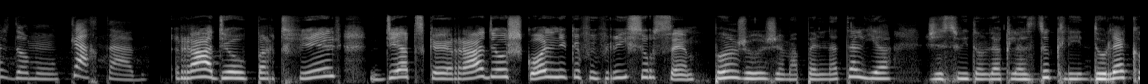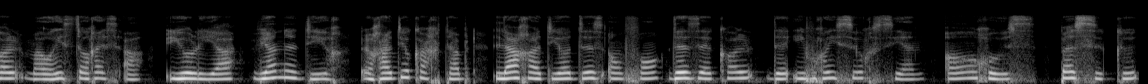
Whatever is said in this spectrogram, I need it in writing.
Reportage dans mon cartable. Radio Portefeuille, детское radio школьников Ivry-sur-Seine. Bonjour, je m'appelle Natalia. Je suis dans la classe de clean de l'école Maurice Torres A. Julia vient de dire Radio Cartable, la radio des enfants des écoles de Ivry-sur-Seine en russe. Parce que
